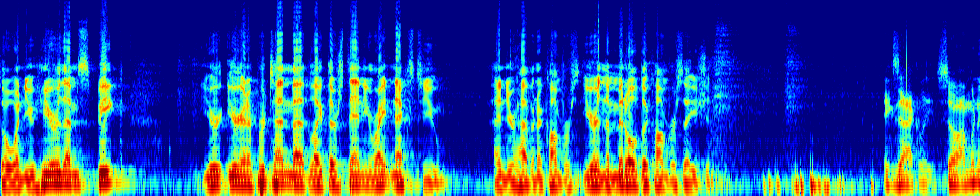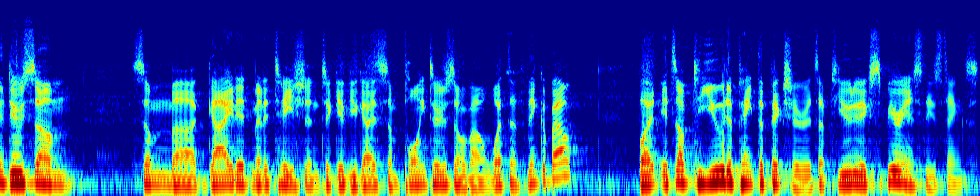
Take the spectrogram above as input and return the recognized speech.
So when you hear them speak, you're you're going to pretend that like they're standing right next to you and you're having a convers you're in the middle of the conversation. Exactly. So I'm going to do some some uh, guided meditation to give you guys some pointers about what to think about. But it's up to you to paint the picture. It's up to you to experience these things.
